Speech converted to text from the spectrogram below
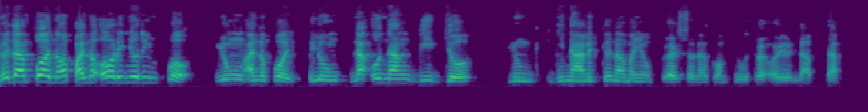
Yun lang po, no? Panoorin nyo rin po yung ano po, yung naunang video, yung ginamit ko naman yung personal computer or yung laptop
